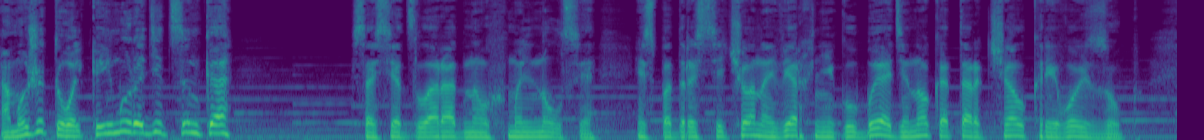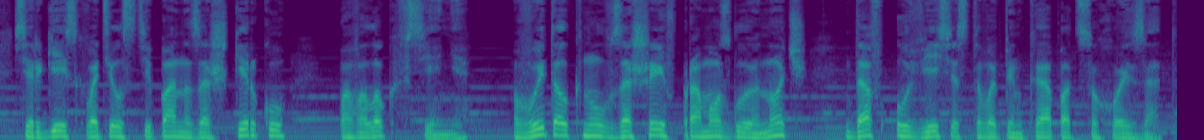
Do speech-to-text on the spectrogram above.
«А может, только ему родит сынка?» Сосед злорадно ухмыльнулся. Из-под рассеченной верхней губы одиноко торчал кривой зуб. Сергей схватил Степана за шкирку, поволок в сене. Вытолкнул в зашей в промозглую ночь, дав увесистого пинка под сухой зад.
